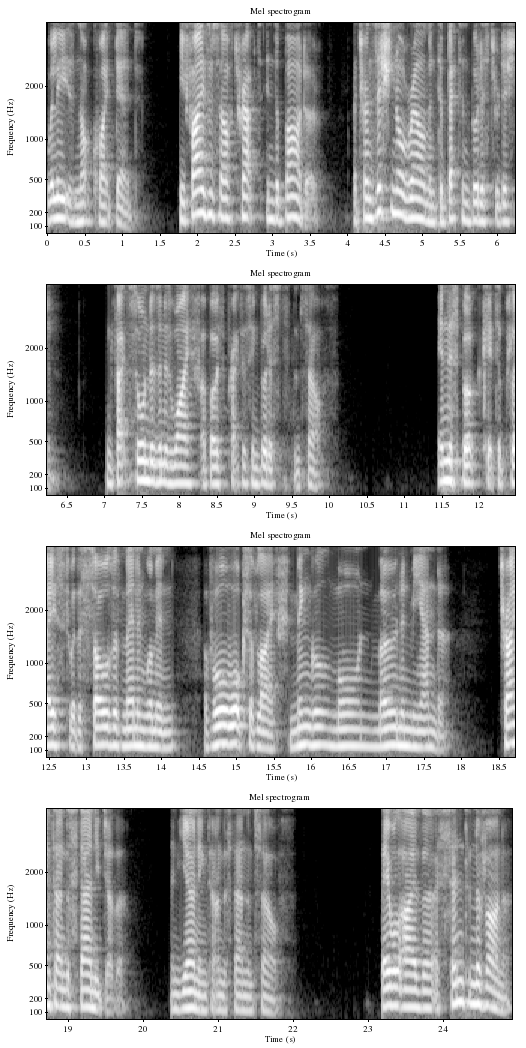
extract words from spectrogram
Willie is not quite dead. He finds himself trapped in the Bardo, a transitional realm in Tibetan Buddhist tradition. In fact, Saunders and his wife are both practicing Buddhists themselves. In this book, it's a place where the souls of men and women of all walks of life mingle, mourn, moan, and meander, trying to understand each other and yearning to understand themselves. They will either ascend to nirvana,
